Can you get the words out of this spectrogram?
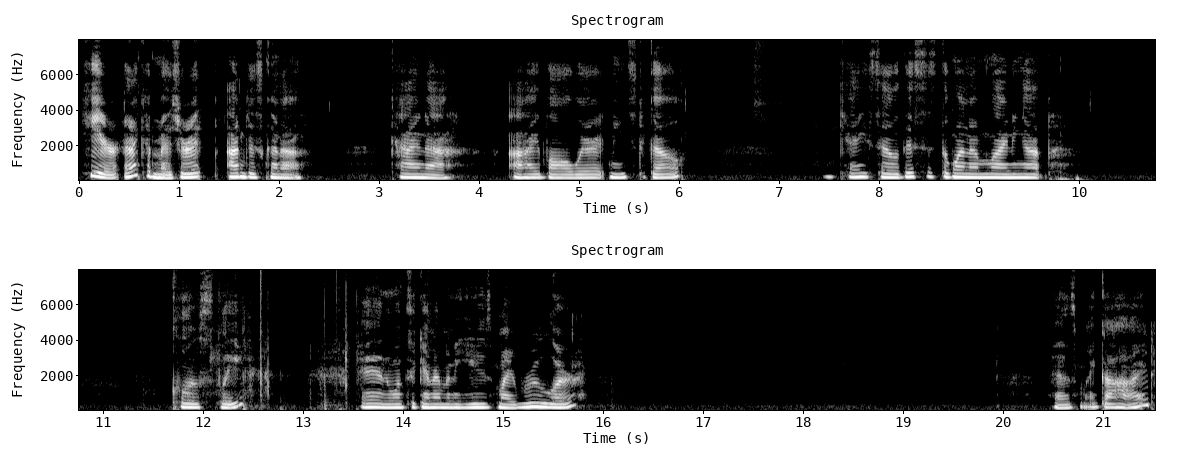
here. And I can measure it. I'm just going to kind of eyeball where it needs to go. Okay, so this is the one I'm lining up closely. And once again, I'm going to use my ruler as my guide.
